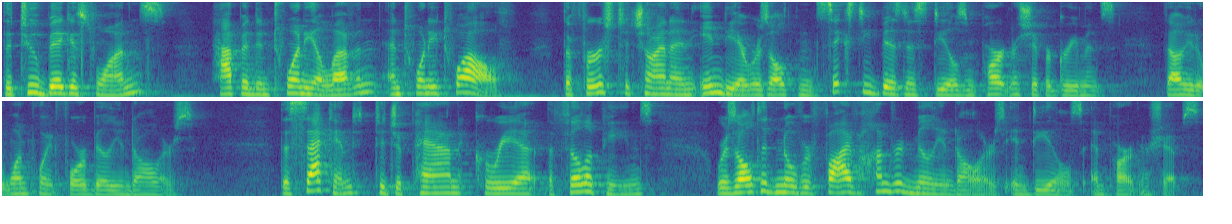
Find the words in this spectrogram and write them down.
The two biggest ones happened in 2011 and 2012. The first to China and India resulted in 60 business deals and partnership agreements valued at $1.4 billion. The second to Japan, Korea, the Philippines resulted in over $500 million in deals and partnerships.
